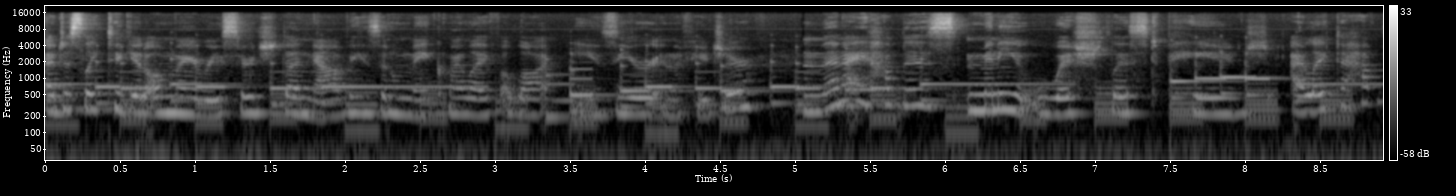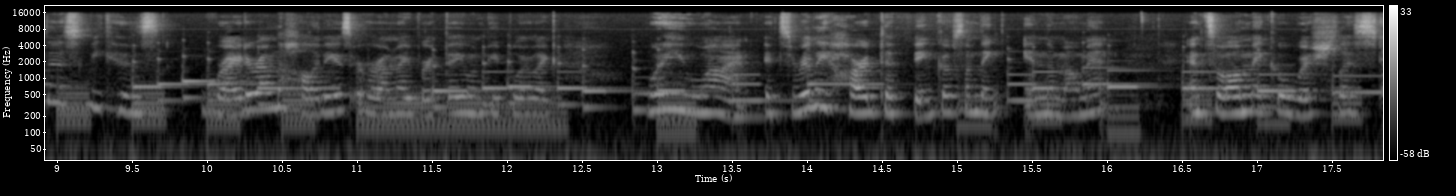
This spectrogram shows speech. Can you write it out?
I just like to get all my research done now because it'll make my life a lot easier in the future. And then I have this mini wish list page. I like to have this because right around the holidays or around my birthday when people are like, what do you want? It's really hard to think of something in the moment. And so I'll make a wish list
